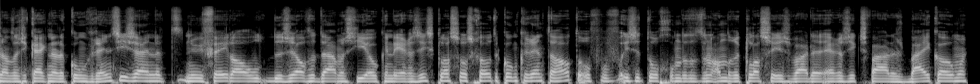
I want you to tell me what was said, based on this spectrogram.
Nou, als je kijkt naar de concurrentie, zijn het nu veelal dezelfde dames die ook in de RSX-klasse als grote concurrenten had? Of, of, is het toch omdat het een andere klasse is waar de RSX-vaarders bij komen,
